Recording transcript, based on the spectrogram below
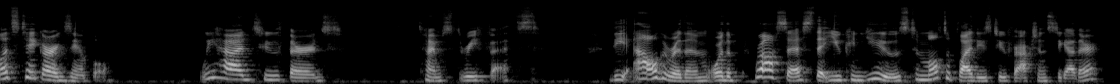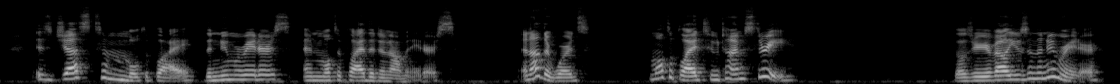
Let's take our example. We had 2 thirds times 3 fifths. The algorithm or the process that you can use to multiply these two fractions together is just to multiply the numerators and multiply the denominators. In other words, multiply 2 times 3. Those are your values in the numerator.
